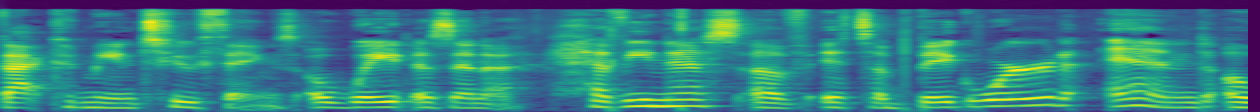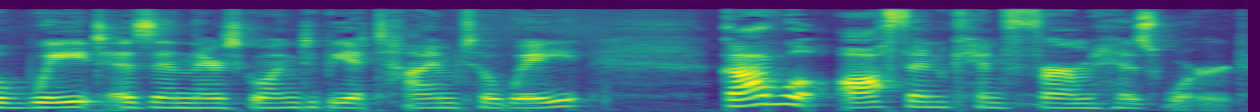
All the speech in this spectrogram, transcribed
that could mean two things. A weight as in a heaviness of it's a big word and a weight as in there's going to be a time to wait. God will often confirm his word.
